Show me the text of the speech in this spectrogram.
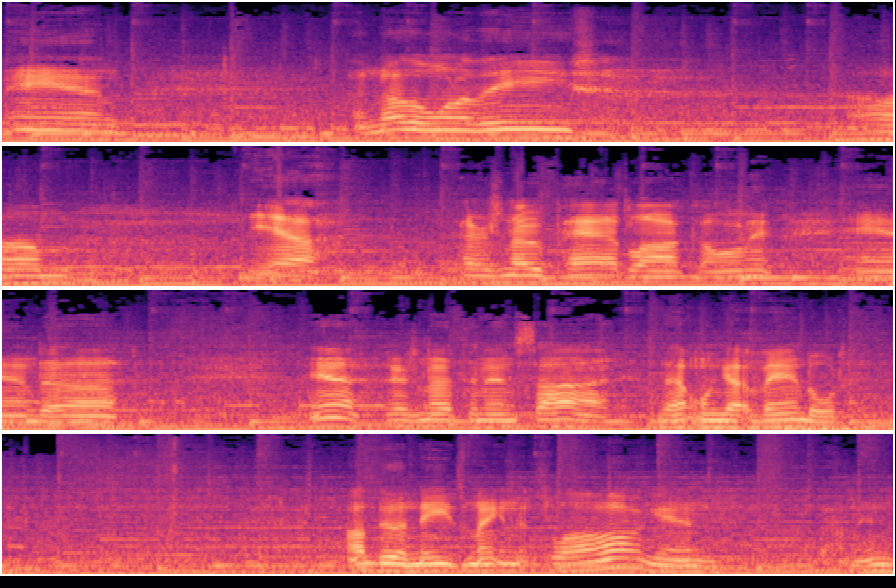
Man, another one of these. Um, yeah, there's no padlock on it and uh, yeah there's nothing inside. That one got vandaled. I'll do a needs maintenance log and I mean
